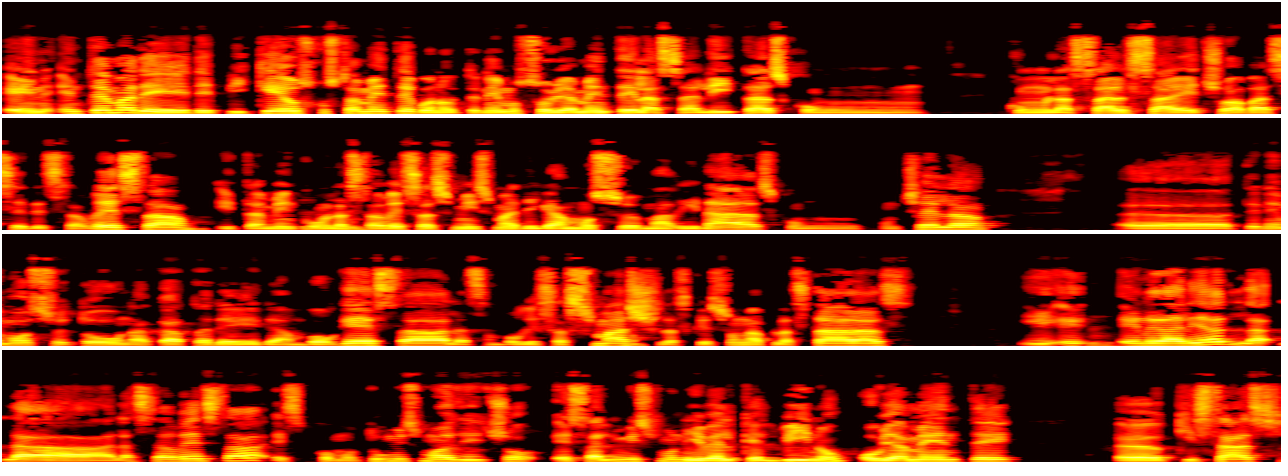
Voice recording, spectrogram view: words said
en, en, tema de, de, piqueos, justamente, bueno, tenemos obviamente las salitas con con la salsa hecho a base de cerveza y también con uh -huh. las cervezas mismas, digamos, marinadas con, con chela. Uh, tenemos toda una carta de, de, hamburguesa, las hamburguesas smash, las que son aplastadas. Y -huh. en realidad la, la, la, cerveza es, como tú mismo has dicho, es al mismo nivel que el vino. Obviamente, uh, quizás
